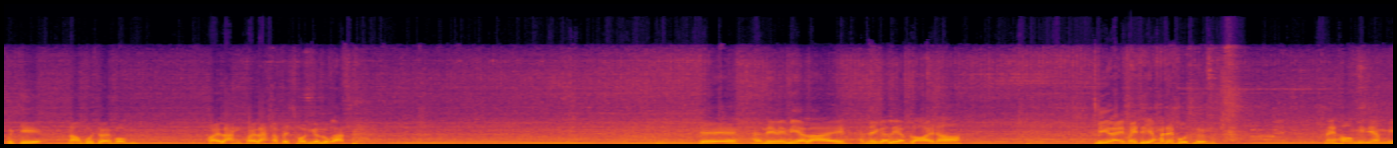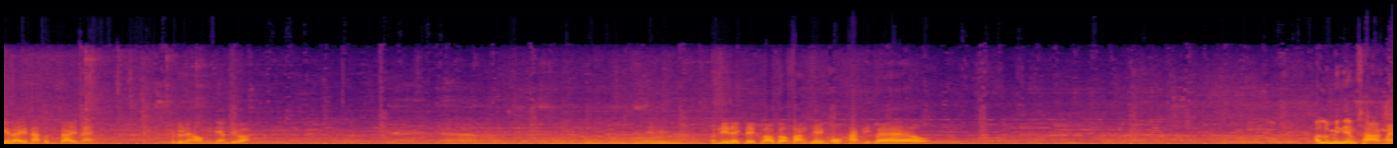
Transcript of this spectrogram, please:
เมื่อกี้น้องผู้ช่วยผม ถอยหลังถอยหลังครับไปชนกับลูกอัดโอเค อันนี้ไม่มีอะไร อันนี้ก็เรียบร้อยเนาะมีอะไรไหมที่ยังไม่ได้พูดถึง ในห้องมีเนียมมีอะไรน่าสนใจไหมไปดูในห้องมีเนียมดีกว่าวันนี้เด็กๆ เราก็ฟังเพลงอกหักอีกแล้ว อลูมิเนียมฉากไหม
